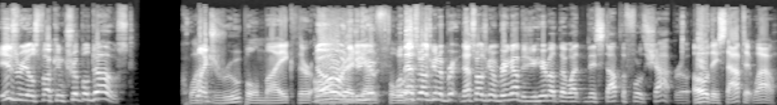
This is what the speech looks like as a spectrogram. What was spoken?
Israel's fucking triple dosed. quadruple, Mike. They're No, already hear? on four. Well, that's what I was gonna. Br- that's what I was gonna bring up. Did you hear about the what? They stopped the fourth shot, bro. oh, they stopped it. Wow.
